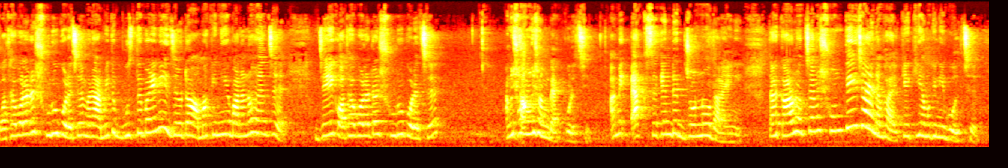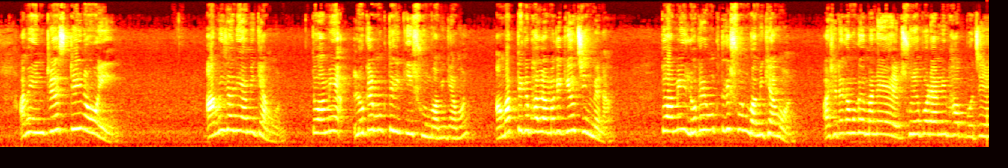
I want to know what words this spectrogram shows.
কথা বলাটা শুরু করেছে মানে আমি তো বুঝতে পারিনি যে ওটা আমাকে নিয়ে বানানো হয়েছে, যেই কথা বলাটা শুরু করেছে, আমি সঙ্গে সঙ্গে ব্যাক করেছি। আমি এক সেকেন্ডের জন্যও দাঁড়াইনি। তার কারণ হচ্ছে আমি শুনতেই চাই না ভাই কে কি আমাকে নিয়ে বলছে। আমি ইন্টারেস্টই নই। আমি জানি আমি কেমন। তো আমি লোকের মুখ থেকে কি শুনব আমি কেমন? আমার থেকে ভালো আমাকে কেউ চিনবে না। তো আমি লোকের মুখ থেকে শুনব আমি কেমন? আর সেটাকে আমাকে মানে শুনে পরে আমি ভাববো যে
